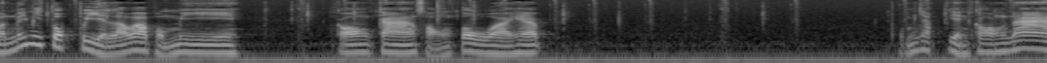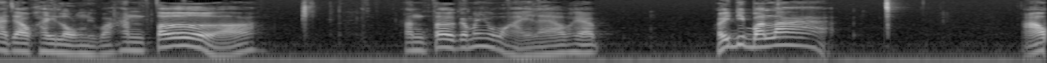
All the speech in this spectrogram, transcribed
มันไม่มีตัวเปลี่ยนแล้วว่ะผมมีกองกลางสองตัวครับ ผมอยากเปลี่ยนกองหน้าจะเอาใครลงดีวะฮันเตอร์เหรอฮันเตอร์ก็ไม่ไหวแล้วครับ เฮ้ยดิบาร่า เอา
